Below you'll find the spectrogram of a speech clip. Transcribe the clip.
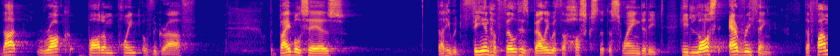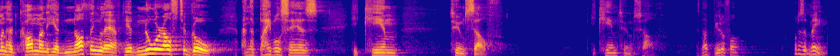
That rock bottom point of the graph. The Bible says that he would fain have filled his belly with the husks that the swine did eat. He'd lost everything. The famine had come and he had nothing left. He had nowhere else to go. And the Bible says he came to himself. He came to himself. Isn't that beautiful? What does it mean?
